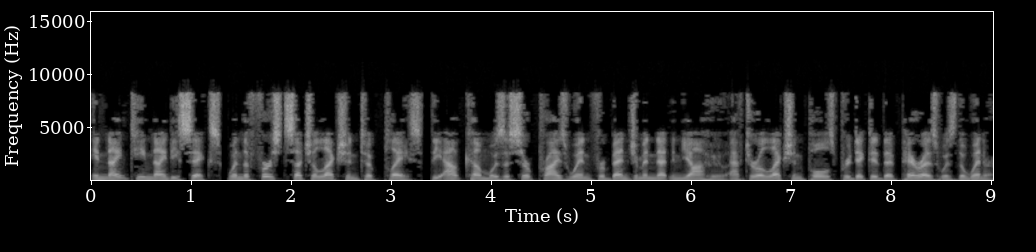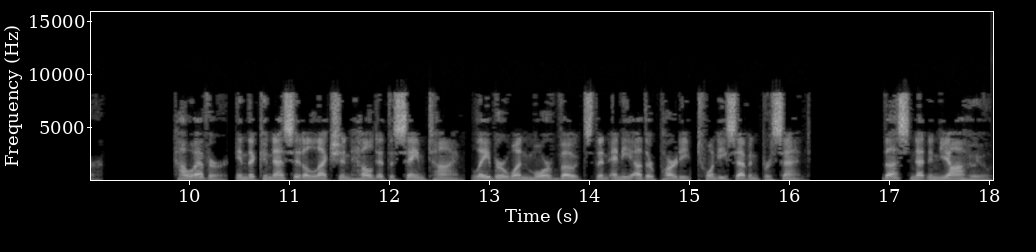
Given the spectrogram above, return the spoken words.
In 1996, when the first such election took place, the outcome was a surprise win for Benjamin Netanyahu after election polls predicted that Peres was the winner. However, in the Knesset election held at the same time, Labour won more votes than any other party 27%. Thus Netanyahu,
